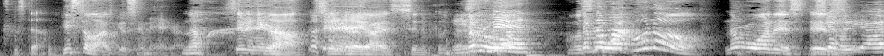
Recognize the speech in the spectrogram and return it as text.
It's good stuff. he's still not as good as Sammy Hagar. No. Sammy Hagar. No, Sammy Sammy Hagar is significantly better. the Number man. What's number number, one- uno? Number one is is Yeah, yeah,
